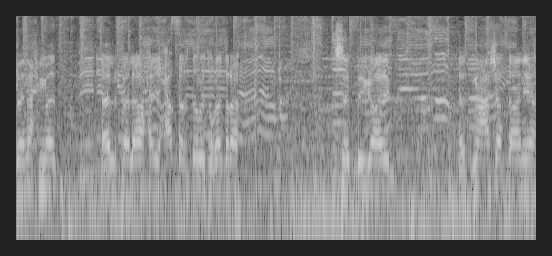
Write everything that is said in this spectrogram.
بن أحمد. الفلاحي حقق تويت وغدره ست دقائق 12 ثانية.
